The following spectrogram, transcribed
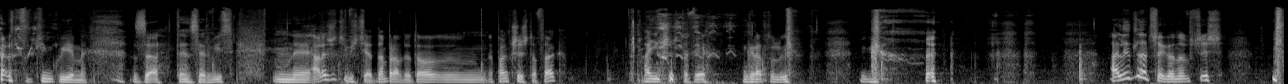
Bardzo dziękujemy za ten serwis. Mm, Ale rzeczywiście, naprawdę, to mm, pan Krzysztof, tak? Panie Krzysztofie, gratuluję. Ale dlaczego? No przecież...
